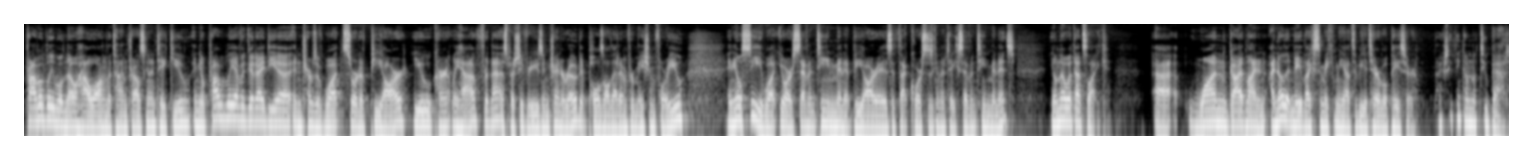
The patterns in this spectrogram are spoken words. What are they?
probably will know how long the time trial is going to take you, and you'll probably have a good idea in terms of what sort of PR you currently have for that, especially if you're using TrainerRoad. It pulls all that information for you. And you'll see what your 17 minute PR is if that course is going to take 17 minutes. You'll know what that's like uh, one guideline, and I know that Nate likes to make me out to be a terrible pacer. I actually think I'm not too bad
